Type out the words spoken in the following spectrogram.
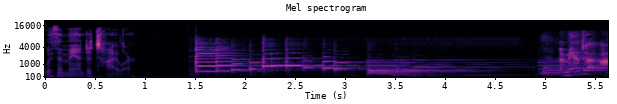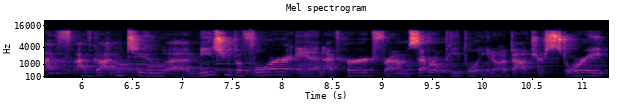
with Amanda Tyler. Amanda, I've I've gotten to uh, meet you before, and I've heard from several people, you know, about your story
